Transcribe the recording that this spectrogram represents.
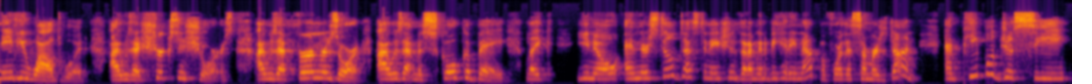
Bayview Wildwood. I was at Shirks and Shores. I was at Fern Resort. I was at Muskoka Bay. Like, you know, and there's still destinations that I'm going to be hitting up before the summer's done. And people just see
